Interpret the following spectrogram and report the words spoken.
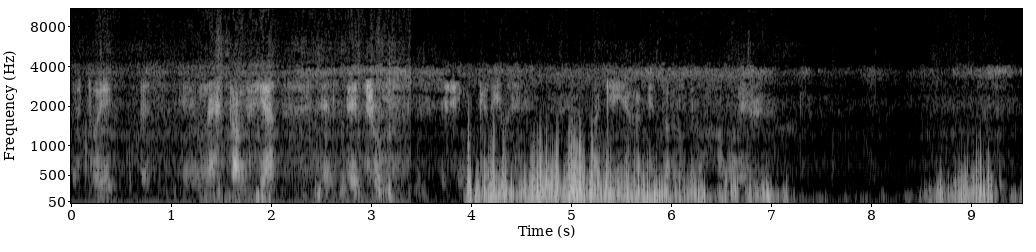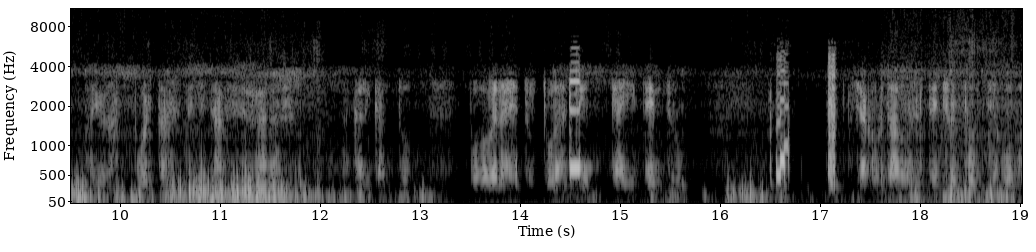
Estoy en una estancia, el techo es increíble. Aquí hay herramientas de los trabajadores. Hay unas puertas de metal cerradas a cal y canto. Puedo ver las estructuras que, hay dentro. Se ha cortado el techo es puntiagudo.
